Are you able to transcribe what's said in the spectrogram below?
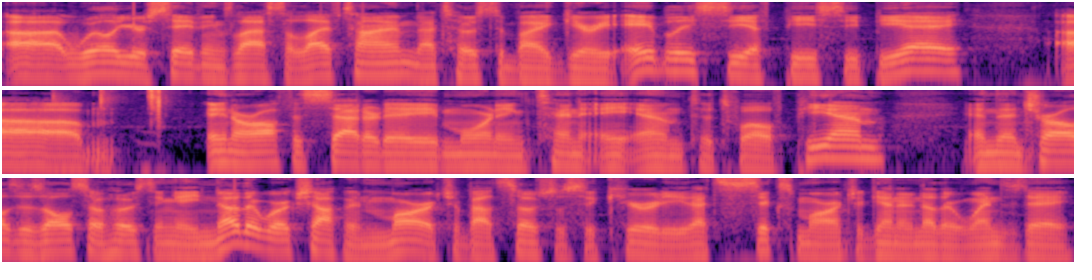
Uh, Will Your Savings Last a Lifetime? That's hosted by Gary Abley, CFP CPA, um, in our office Saturday morning, 10 a.m. to 12 p.m. And then Charles is also hosting another workshop in March about Social Security. That's 6 March, again, another Wednesday,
